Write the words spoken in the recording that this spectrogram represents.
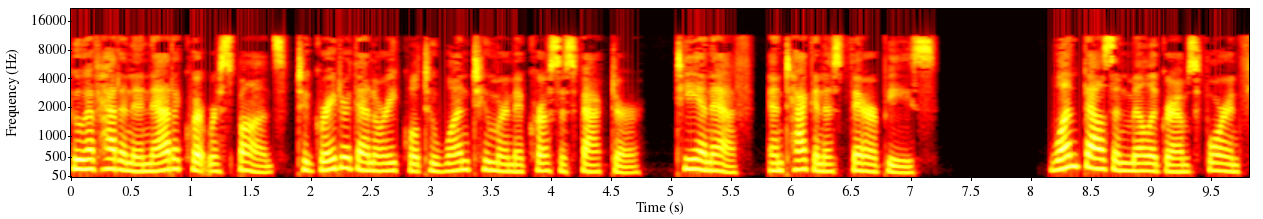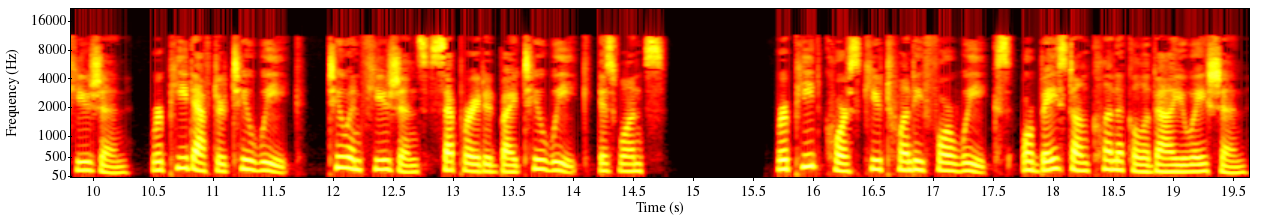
who have had an inadequate response to greater than or equal to 1 tumor necrosis factor, TNF, antagonist therapies. 1000 mg for infusion, repeat after 2 week, 2 infusions separated by 2 week is once. Repeat course Q 24 weeks or based on clinical evaluation,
